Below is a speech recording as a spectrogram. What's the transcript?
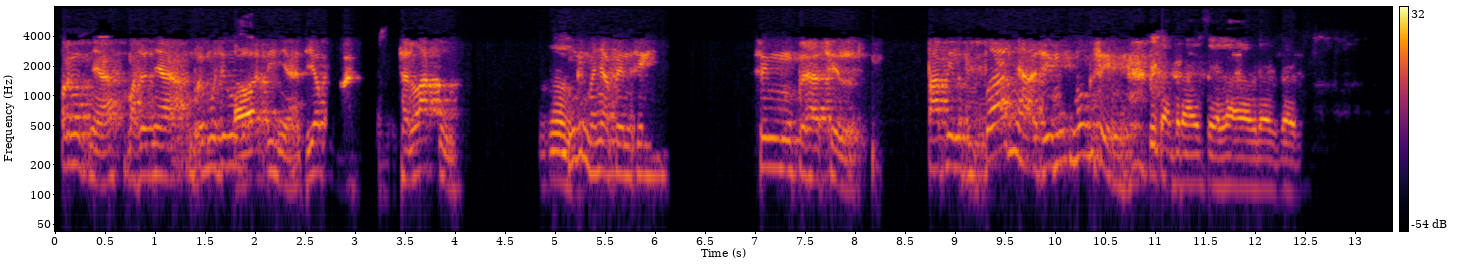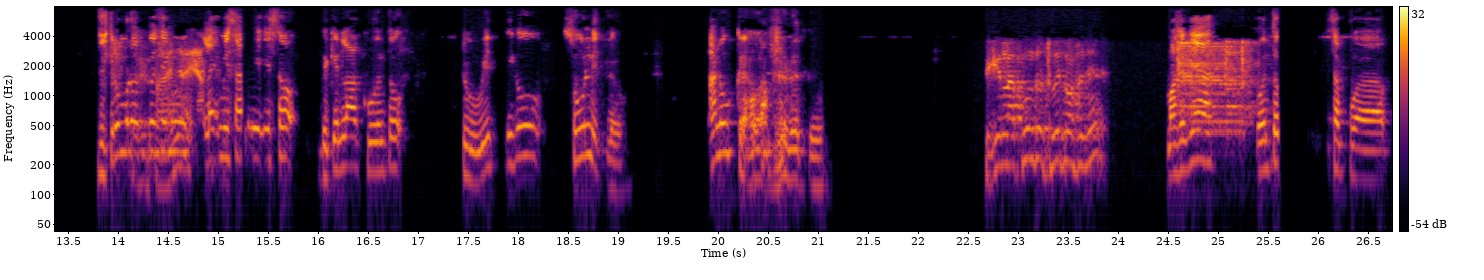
perutnya, maksudnya bermusik untuk Oh. hatinya, dia dan laku. Hmm. Mungkin banyak band sing sing berhasil, tapi lebih banyak sing mungsing. Tidak berhasil lah, udah, udah. Justru menurutku sih, ya. like misalnya iso bikin lagu untuk duit, itu sulit loh. Anugerah lah menurutku. Bikin lagu untuk duit maksudnya? Maksudnya untuk sebuah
